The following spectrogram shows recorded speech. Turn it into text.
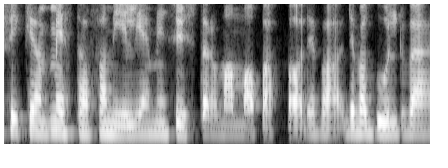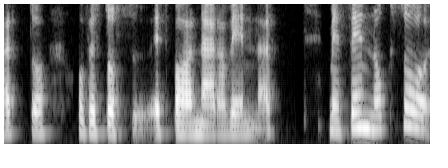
fick jag mest av familjen, min syster och mamma och pappa. Och det, var, det var guld värt och, och förstås ett par nära vänner. Men sen också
